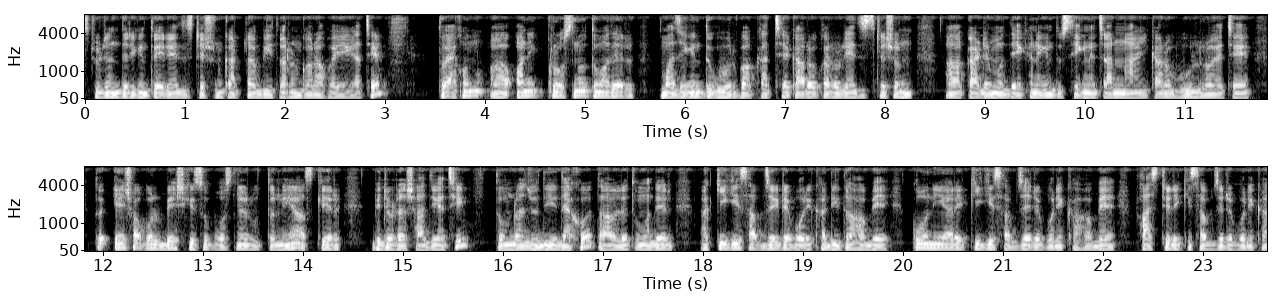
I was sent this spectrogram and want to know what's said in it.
স্টুডেন্টদের কিন্তু এই রেজিস্ট্রেশন কার্ডটা বিতরণ করা হয়ে গেছে। তো এখন অনেক প্রশ্ন তোমাদের মাঝে কিন্তু ঘুর খাচ্ছে। কারও কারও রেজিস্ট্রেশন কার্ডের মধ্যে এখানে কিন্তু সিগনেচার নাই, কারও ভুল রয়েছে। তো এ সকল বেশ কিছু প্রশ্নের উত্তর নিয়ে আজকের ভিডিওটা সাজিয়েছি। তোমরা যদি দেখো, তাহলে তোমাদের কি কি সাবজেক্টে পরীক্ষা দিতে হবে, কোন ইয়ারে কি কি সাবজেক্টে পরীক্ষা হবে ফার্স্ট ইয়ারে কী সাবজেক্টের পরীক্ষা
